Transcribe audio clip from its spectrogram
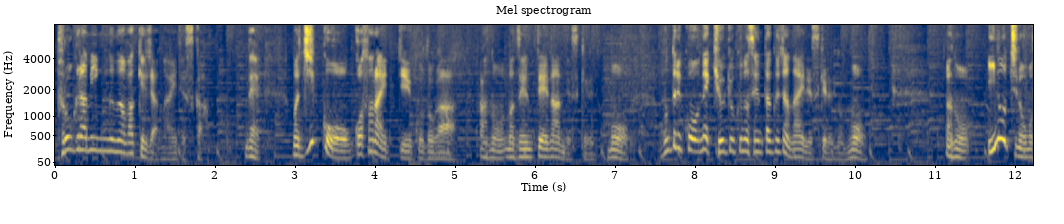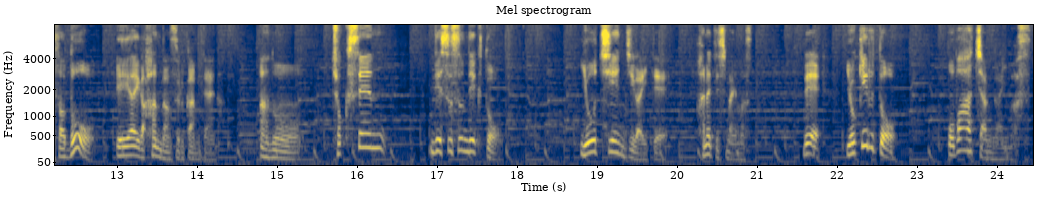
プログラミングなわけじゃないですか。で、まあ、事故を起こさないっていうことが、あの、まあ、前提なんですけれども、本当にこうね、究極の選択じゃないですけれども、あの、命の重さをどう AI が判断するかみたいな。あの、直線で進んでいくと、幼稚園児がいて、跳ねてしまいます。で、避けると、おばあちゃんがいます。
